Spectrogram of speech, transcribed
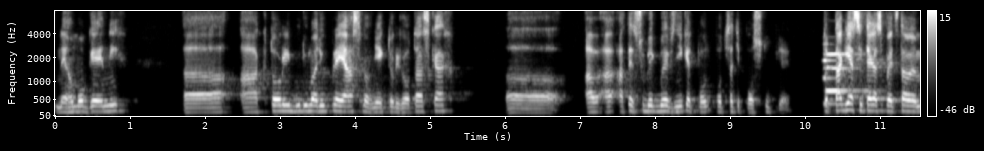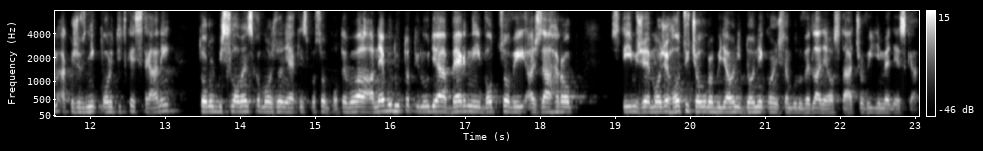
nehomogénnych a, ktorí budú mať úplne jasno v niektorých otázkach a, a, a ten subjekt bude vznikať v podstate postupne. To, tak ja si teraz predstavujem akože vznik politickej strany, ktorú by Slovensko možno nejakým spôsobom potrebovalo a nebudú to tí ľudia verní vodcovi až za hrob, s tým, že môže hoci čo urobiť a oni do nekonečna budú vedľa neho stáť, čo vidíme dneska.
